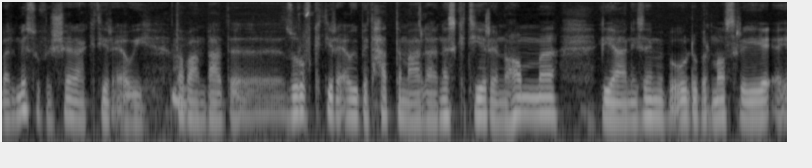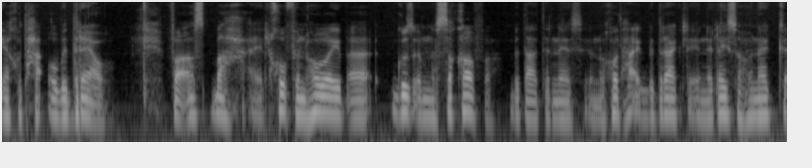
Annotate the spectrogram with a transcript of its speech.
بلمسه في الشارع كتير قوي. طبعا بعد ظروف كتير قوي بيتحتم على ناس كتير إن هم يعني زي ما بيقولوا بالمصري ياخد حقه بدراعه. فأصبح الخوف إن هو يبقى جزء من الثقافة بتاعت الناس إنه خد حقك بدراعك لأن ليس هناك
